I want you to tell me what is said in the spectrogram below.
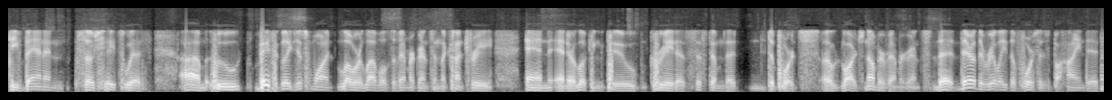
Steve Bannon associates with, um, who basically just want lower levels of immigrants in the country and, and are looking to create a system that deports a large number of immigrants. They're the, really the forces behind it.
